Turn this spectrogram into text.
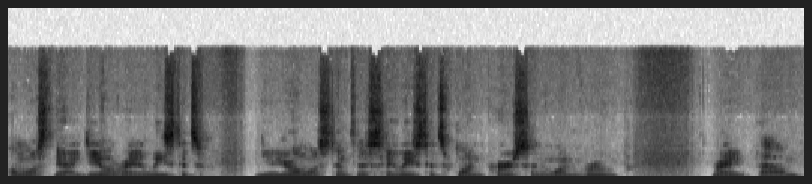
almost the ideal, right? At least it's you're almost tempted to say at least it's one person, one group, right? Um,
